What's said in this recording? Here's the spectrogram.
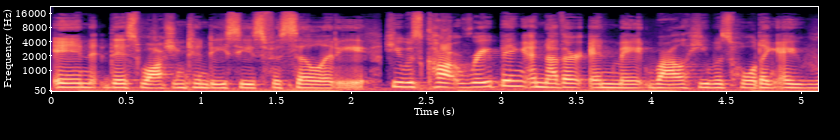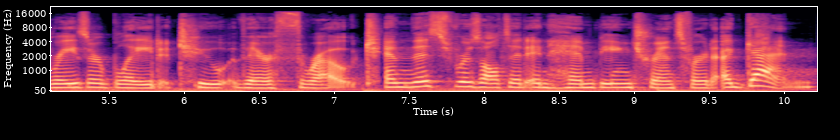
in this Washington, D.C.'s facility. He was caught raping another inmate while he was holding a razor blade to their throat. And this resulted in him being transferred again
